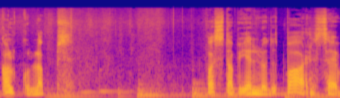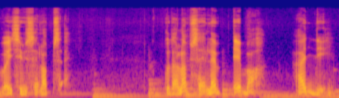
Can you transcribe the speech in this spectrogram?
kalkul laps. vastabiellunud paar sai oma esimese lapse. kuna lapse ema, Anni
